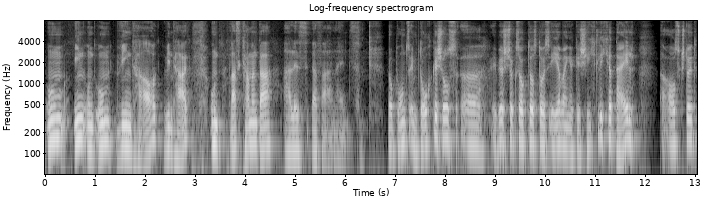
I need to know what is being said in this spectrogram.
um, in und um Windhag, Windhag. Und was kann man da alles erfahren, Heinz? Ja, bei uns im Dachgeschoss, äh, wie du schon gesagt hast, da ist eher ein geschichtlicher Teil ausgestellt.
